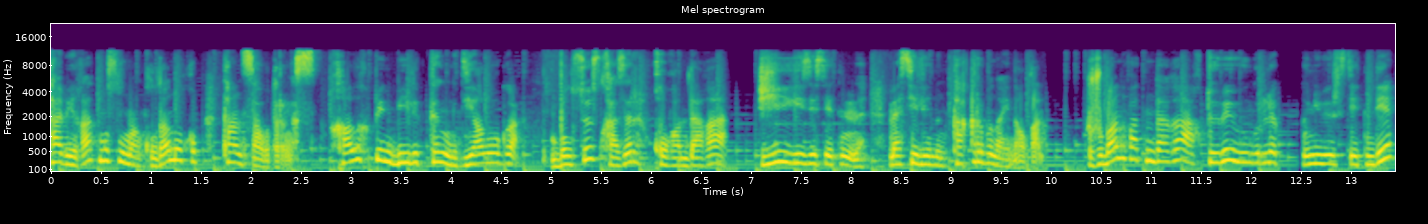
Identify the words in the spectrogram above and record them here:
табиғат мұсылманқұлдан оқып таныса отырыңыз. Халық пен биліктің диалогы. Бұл сөз қазір қоғамдағы жиі кездесетін мәселенің тақырыбына айналған. Жұбанов атындағы ақтөбе өңірлік университетінде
